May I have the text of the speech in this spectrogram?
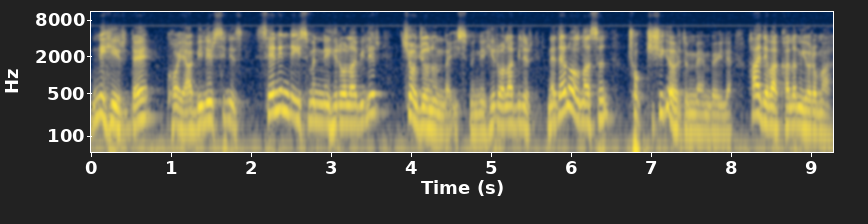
Nehir'de koyabilirsiniz. Senin de ismin Nehir olabilir, çocuğunun da ismi Nehir olabilir. Neden olmasın? Çok kişi gördüm ben böyle. Hadi bakalım yoruma.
